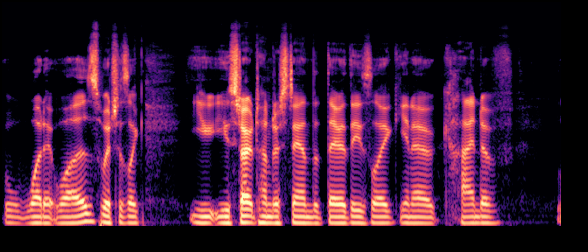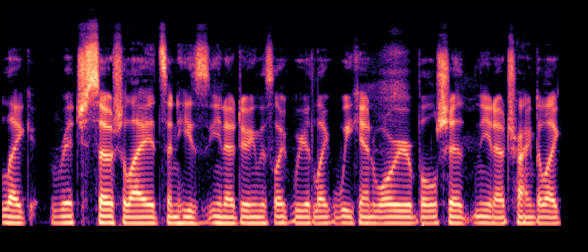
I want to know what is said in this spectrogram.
what it was, which is like you you start to understand that they're these like you know kind of like rich socialites and he's you know doing this like weird like weekend warrior bullshit and, you know trying to like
